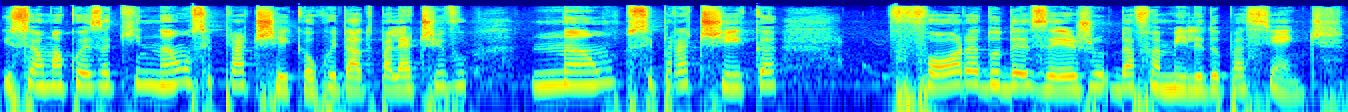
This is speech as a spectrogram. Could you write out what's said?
isso é uma coisa que não se pratica. O cuidado paliativo não se pratica fora do desejo da família e do paciente.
